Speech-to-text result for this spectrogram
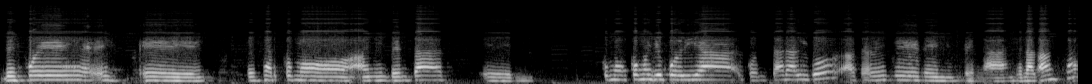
después empezar como a intentar cómo, cómo yo podía contar algo a través de, la, de la danza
